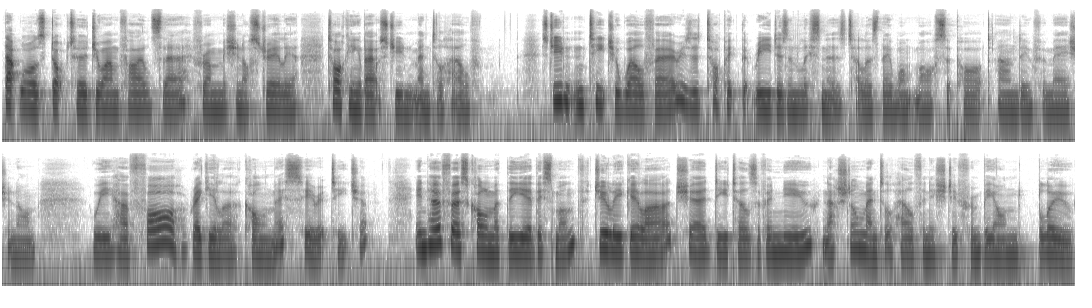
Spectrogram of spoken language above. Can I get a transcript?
That was Dr. Joanne Fildes there from Mission Australia talking about student mental health. Student and teacher welfare is a topic that readers and listeners tell us they want more support and information on. We have four regular columnists here at Teacher. In her first column of the year this month, Julia Gillard shared details of a new National Mental Health Initiative from Beyond Blue,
